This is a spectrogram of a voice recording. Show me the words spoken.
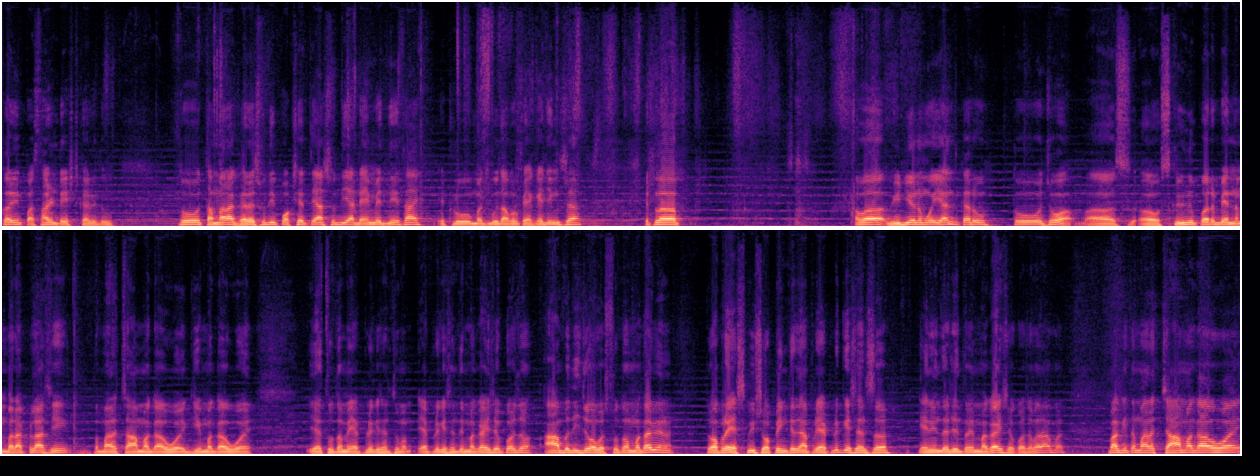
કરીને પસારીને ટેસ્ટ કરી દીધું તો તમારા ઘરે સુધી પહોંચે ત્યાં સુધી આ ડેમેજ નહીં થાય. એટલું મજબૂત આપણું પેકેજિંગ છે. એટલે હવે વિડીયોનો હું અંત કરું. તો જુઓ સ્ક્રીન ઉપર બે નંબર આપેલા છે. તમારે ચા મગાવવું હોય, ઘી મગાવવું હોય યા તો તમે એપ્લિકેશન એપ્લિકેશનથી મગાવી શકો છો. આ બધી જો વસ્તુ તમે મગાવીએ ને, તો આપણે એસપી શોપિંગ કરીને આપણી એપ્લિકેશન છે. એની અંદર જઈને તમે મગાવી શકો છો, બરાબર? બાકી તમારે ચા મગાવવો હોય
